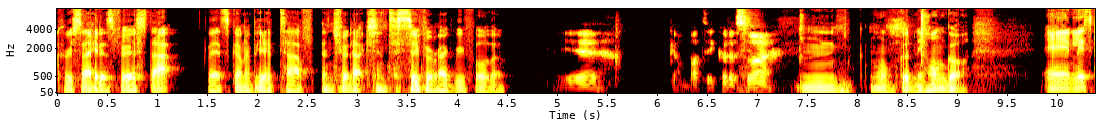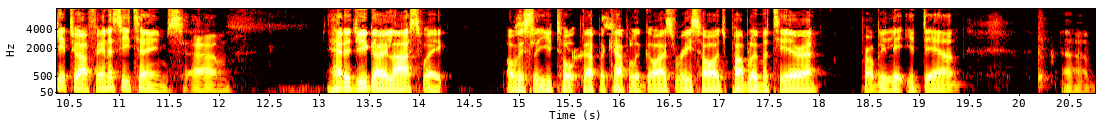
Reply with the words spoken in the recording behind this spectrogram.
Crusaders first up. That's going to be a tough introduction to Super Rugby for them. Yeah, Gambate Kudasai. Mm, oh, good Nihongo. And let's get to our fantasy teams. Um, how did you go last week? Obviously, you talked up a couple of guys, Reece Hodge, Pablo Matera, probably let you down. Um,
